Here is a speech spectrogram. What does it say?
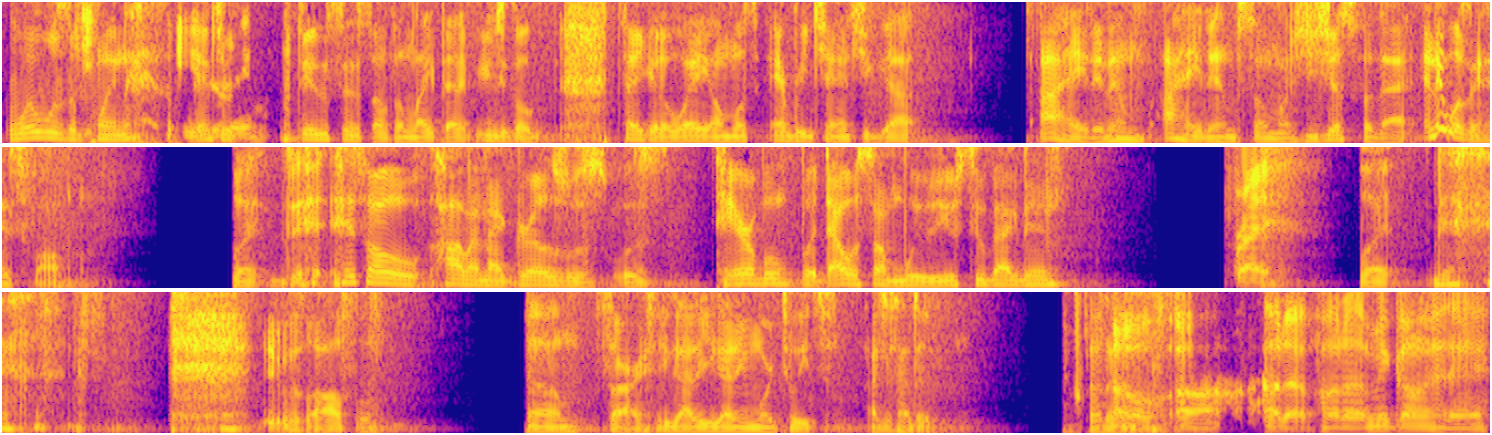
what was the point of introducing something like that if you just go take it away almost every chance you got? I hated him. I hated him so much just for that, and it wasn't his fault. But th- his whole hollering at girls was was terrible. But that was something we were used to back then. Right. But it was awful. Um, sorry, you got it. you got any more tweets? I just had to. Oh, uh, hold up, hold up. Let me go ahead and,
